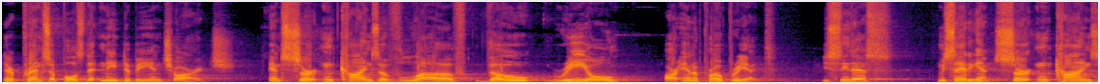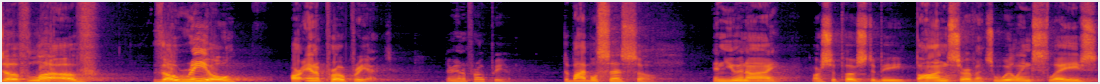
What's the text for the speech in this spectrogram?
There are principles that need to be in charge. And certain kinds of love, though real, are inappropriate. You see this? Let me say it again. Certain kinds of love, though real, are inappropriate. They're inappropriate. The Bible says so. And you and I are supposed to be bondservants, willing slaves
